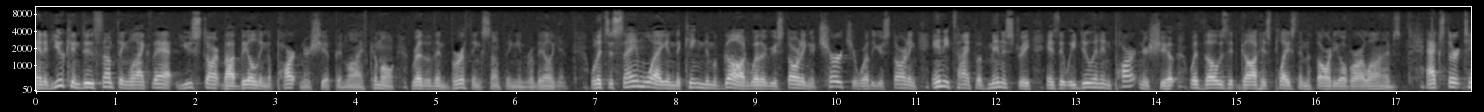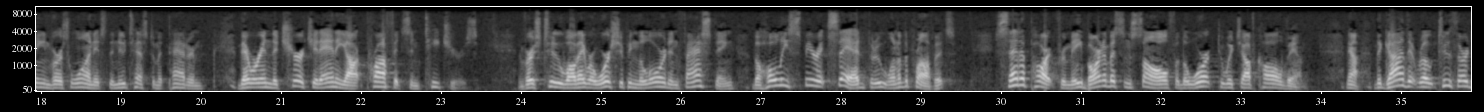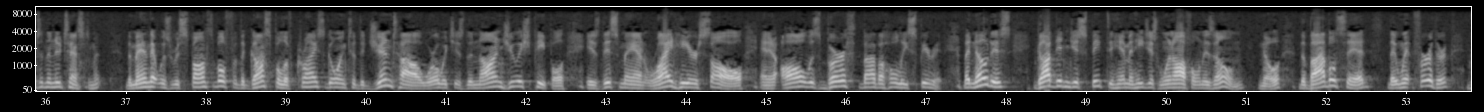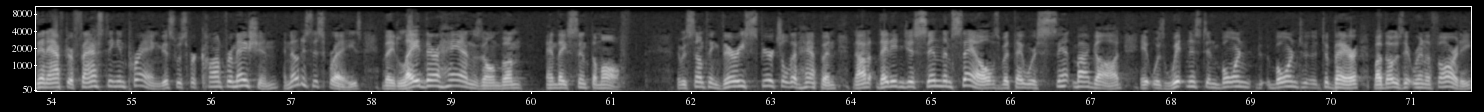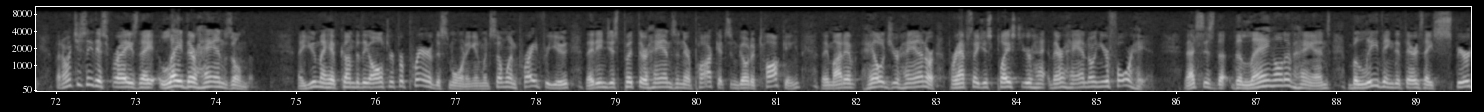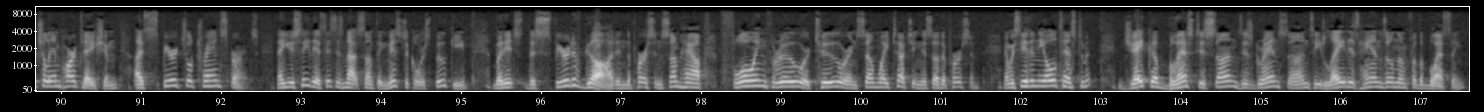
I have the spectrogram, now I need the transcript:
And if you can do something like that, you start by building a partnership in life. Come on, rather than birthing something in rebellion. Well, it's the same way in the kingdom of God, whether you're starting a church or whether you're starting any type of ministry, is that we do it in partnership with those that God has placed in authority over our lives. Acts 13, verse 1, it's the New Testament pattern. There were in the church at Antioch prophets and teachers. Verse 2, while they were worshiping the Lord and fasting, the Holy Spirit said through one of the prophets, Set apart for me Barnabas and Saul for the work to which I've called them. Now, the guy that wrote two thirds of the New Testament, the man that was responsible for the gospel of Christ going to the Gentile world, which is the non Jewish people, is this man right here, Saul, and it all was birthed by the Holy Spirit. But notice, God didn't just speak to him and he just went off on his own. No, the Bible said they went further. Then, after fasting and praying, this was for confirmation, and notice this phrase, they laid their hands on them and they sent them off. There was something very spiritual that happened. Not, they didn't just send themselves, but they were sent by God. It was witnessed and borne, borne to, to bear by those that were in authority. But I want you to see this phrase, they laid their hands on them. Now, you may have come to the altar for prayer this morning, and when someone prayed for you, they didn't just put their hands in their pockets and go to talking. They might have held your hand, or perhaps they just placed your their hand on your forehead. That's just the, the laying on of hands, believing that there's a spiritual impartation, a spiritual transference. Now, you see this. This is not something mystical or spooky, but it's the Spirit of God in the person somehow flowing through or to or in some way touching this other person. And we see it in the Old Testament. Jacob blessed his sons, his grandsons. He laid his hands on them for the blessing.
